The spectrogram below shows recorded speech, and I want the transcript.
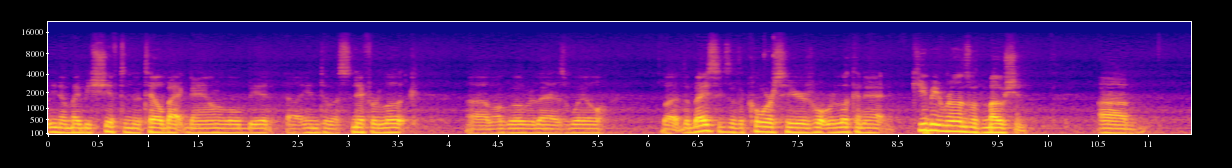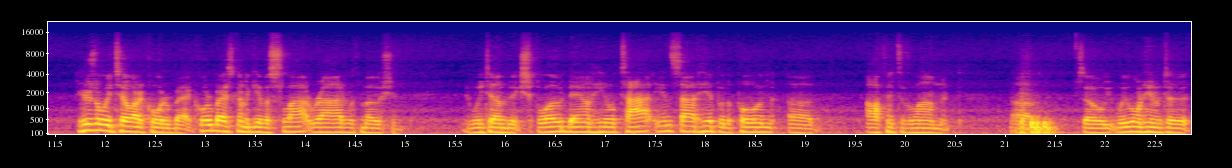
you know maybe shifting the tail back down a little bit uh, into a sniffer look. Um, I'll go over that as well. But the basics of the course here is what we're looking at. QB runs with motion. Um, here's what we tell our quarterback. Quarterback's going to give a slight ride with motion. And we tell him to explode downhill tight inside hip of the pulling uh, offensive lineman. Um, so we want him to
